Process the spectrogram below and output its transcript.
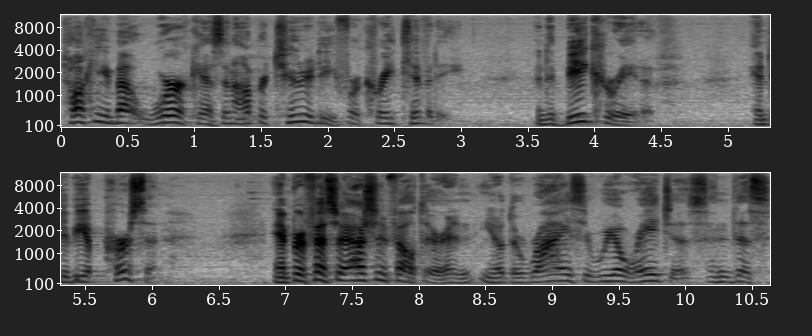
talking about work as an opportunity for creativity and to be creative and to be a person and Professor Ashenfelter and you know the rise of real wages and this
